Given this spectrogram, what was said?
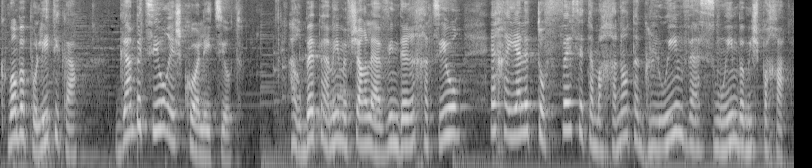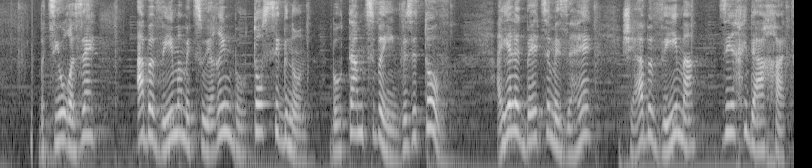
כמו בפוליטיקה, גם בציור יש קואליציות. הרבה פעמים אפשר להבין דרך הציור איך הילד תופס את המחנות הגלויים והסמויים במשפחה. בציור הזה, אבא ואימא מצוירים באותו סגנון, באותם צבעים, וזה טוב. הילד בעצם מזהה שאבא ואימא זה יחידה אחת.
